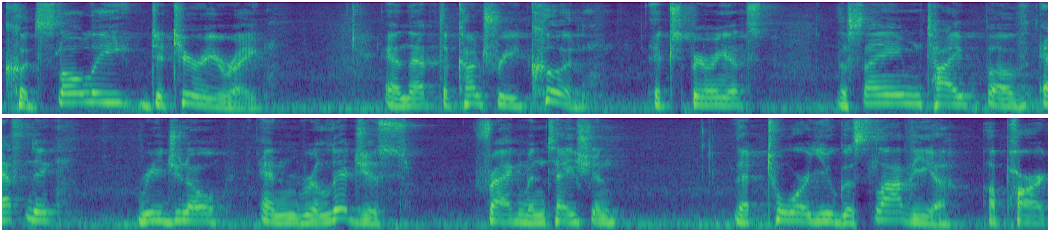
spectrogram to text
could slowly deteriorate and that the country could experience the same type of ethnic, regional, and religious fragmentation that tore Yugoslavia apart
